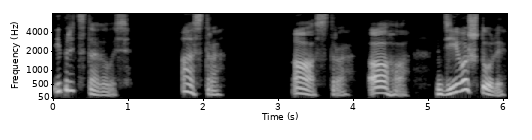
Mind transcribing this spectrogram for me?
и представилась. «Астра». «Астра, ага. Дива, что ли?»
